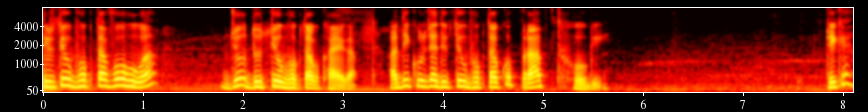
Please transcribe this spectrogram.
तृतीय उपभोक्ता वो हुआ जो द्वितीय उपभोक्ता को खाएगा। अधिक ऊर्जा द्वितीय उपभोक्ता को प्राप्त होगी। ठीक है?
